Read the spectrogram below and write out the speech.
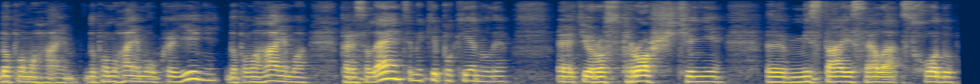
допомагаємо. Допомагаємо Україні, допомагаємо переселенцям, які покинули е, ті розтрощені міста і села Сходу.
